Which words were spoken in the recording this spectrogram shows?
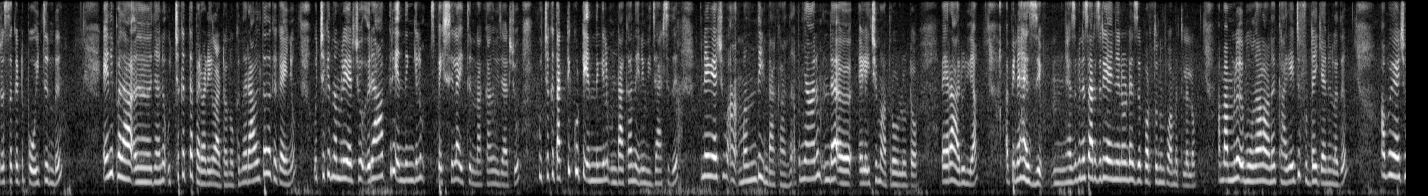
ഡ്രസ്സൊക്കെ ഇട്ട് പോയിട്ടുണ്ട്. ഇനിയിപ്പോൾ ഞാൻ ഉച്ചക്കത്തെ പരിപാടികളാട്ടോ നോക്കുന്നത്. രാവിലത്തേതൊക്കെ കഴിഞ്ഞു. ഉച്ചയ്ക്ക് നമ്മൾ വിചാരിച്ചു രാത്രി എന്തെങ്കിലും സ്പെഷ്യലായിട്ട് ഉണ്ടാക്കാമെന്ന് വിചാരിച്ചു. ഉച്ചയ്ക്ക് തട്ടിക്കൂട്ടി എന്തെങ്കിലും ഉണ്ടാക്കാമെന്ന് ഇനി വിചാരിച്ചത്. പിന്നെ വിചാരിച്ചു ആ മന്തി ഉണ്ടാക്കാമെന്ന് അപ്പം ഞാനും എന്റെ ഇളയിച്ചു മാത്രമേ ഉള്ളൂ കേട്ടോ വേറെ ആരുമില്ല. പിന്നെ ഹെസിം ഹെസ് പിന്നെ സർജറി കഴിഞ്ഞതിനോണ്ട് ഹെസ് പുറത്തൊന്നും പോകാൻ പറ്റില്ലല്ലോ. അപ്പം നമ്മൾ മൂന്നാളാണ് കാര്യമായിട്ട് ഫുഡ് കഴിക്കാനുള്ളത്. അപ്പോൾ വിചാരിച്ചു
